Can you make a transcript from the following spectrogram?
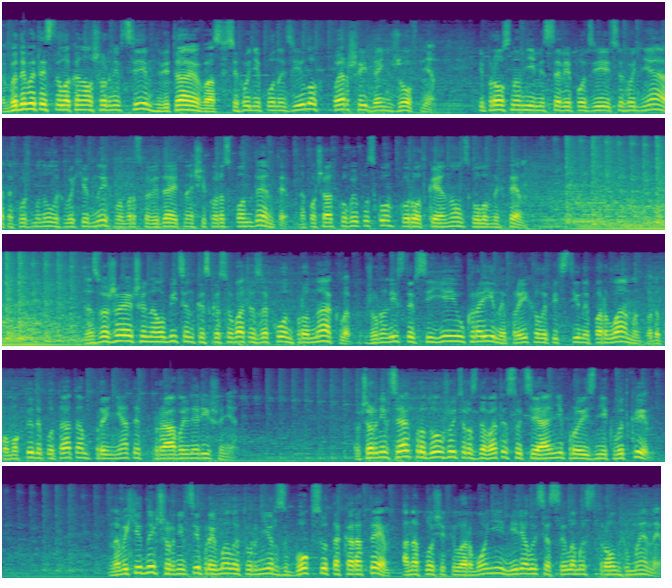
Ви дивитесь телеканал Чорнівці. Вітаю вас. Сьогодні понеділок, перший день жовтня. І про основні місцеві події цього дня, а також минулих вихідних вам розповідають наші кореспонденти. На початку випуску короткий анонс головних тем. Незважаючи на обіцянки скасувати закон про наклеп, журналісти всієї України приїхали під стіни парламенту допомогти депутатам прийняти правильне рішення. В Чернівцях продовжують роздавати соціальні проїзні квитки. На вихідних Чернівці приймали турнір з боксу та карате, а на площі філармонії мірялися силами стронгмени.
